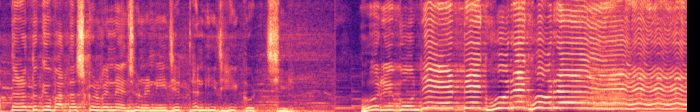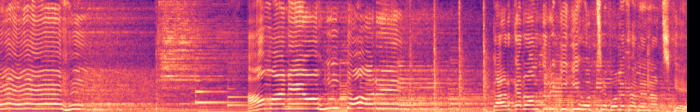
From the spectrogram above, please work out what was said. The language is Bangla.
আপনারা তো কেউ বাতাস করবেন না, এজন্য নিজেরটা নিজেই করছি। ওরে বনেতে ঘুরে ঘুরে, আমারে অন্তরে, কার কার অন্তরে কি কি হচ্ছে বলে ফেলেন আজকে?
